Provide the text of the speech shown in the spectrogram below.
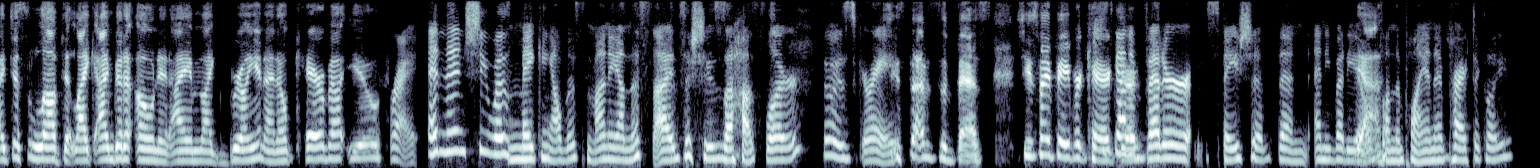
I just loved it. Like, I'm going to own it. I am like brilliant. I don't care about you. Right. And then she was making all this money on the side. So she was a hustler. It was great. She's, that was the best. She's my favorite character. She's got a better spaceship than anybody yeah. else on the planet, practically.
